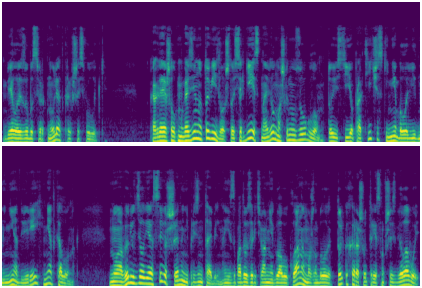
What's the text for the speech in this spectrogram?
Белые зубы сверкнули, открывшись в улыбке. Когда я шел к магазину, то видел, что Сергей остановил машину за углом, то есть ее практически не было видно ни от дверей, ни от колонок. Ну а выглядел я совершенно непрезентабельно, и заподозрить во мне главу клана можно было только хорошо треснувшись головой,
